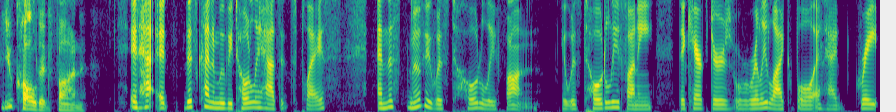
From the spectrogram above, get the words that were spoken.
You called it fun. It ha- it, this kind of movie totally has its place and this movie was totally fun. It was totally funny. The characters were really likable and had great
